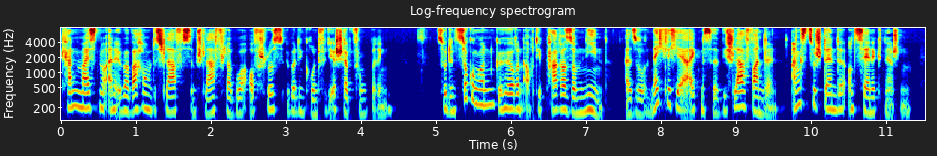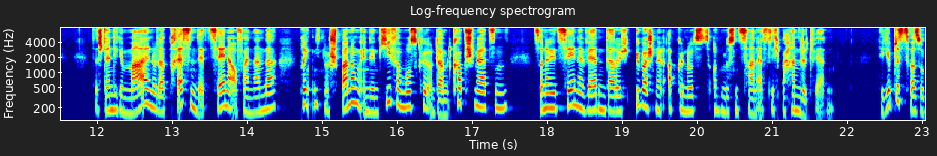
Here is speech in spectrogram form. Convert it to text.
kann meist nur eine Überwachung des Schlafes im Schlaflabor Aufschluss über den Grund für die Erschöpfung bringen. Zu den Zuckungen gehören auch die Parasomnien, also nächtliche Ereignisse wie Schlafwandeln, Angstzustände und Zähneknirschen. Das ständige Malen oder Pressen der Zähne aufeinander bringt nicht nur Spannung in den Kiefermuskel und damit Kopfschmerzen, sondern die Zähne werden dadurch überschnell abgenutzt und müssen zahnärztlich behandelt werden. Hier gibt es zwar so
